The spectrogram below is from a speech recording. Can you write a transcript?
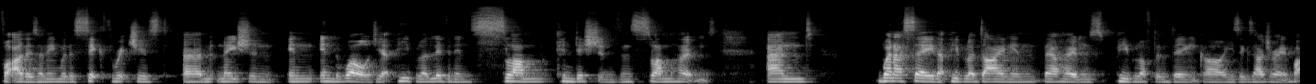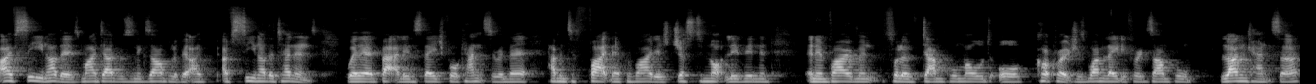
for others. I mean, we're the sixth richest um, nation in in the world, yet people are living in slum conditions and slum homes. And when I say that people are dying in their homes, people often think, oh, he's exaggerating. But I've seen others. My dad was an example of it. I've, I've seen other tenants where they're battling stage four cancer and they're having to fight their providers just to not live in an, an environment full of damp or mold or cockroaches. One lady, for example, lung cancer,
